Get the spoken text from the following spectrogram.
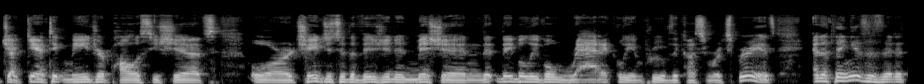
gigantic major policy shifts or changes to the vision and mission that they believe will radically improve the customer experience. And the thing is, is that at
